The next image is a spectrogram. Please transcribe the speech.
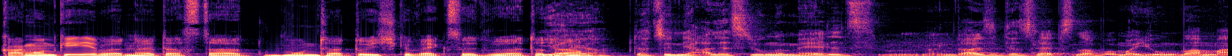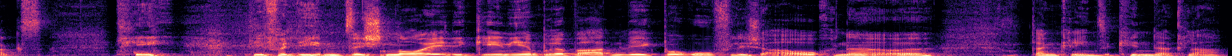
gang und gäbe, ne, dass da munter durchgewechselt wird, oder? Ja, ja, das sind ja alles junge Mädels. Man weiß das selbst noch, wo man jung war, Max. Die, die verlieben sich neu, die gehen ihren privaten Weg, beruflich auch. Ne? Dann kriegen sie Kinder, klar.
